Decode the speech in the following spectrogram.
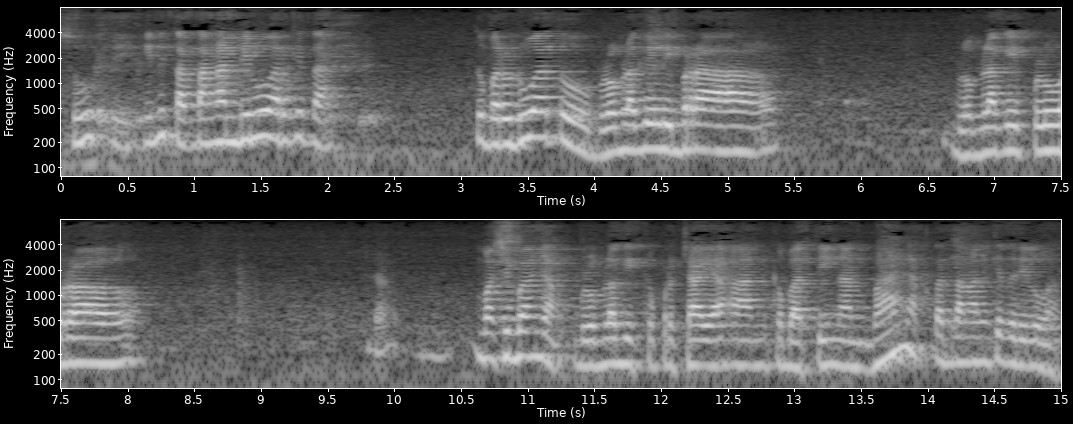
sufi. Ini tantangan di luar kita. Itu baru dua tuh, belum lagi liberal, belum lagi plural, Ya, masih banyak, belum lagi kepercayaan, kebatinan, banyak tantangan kita di luar.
